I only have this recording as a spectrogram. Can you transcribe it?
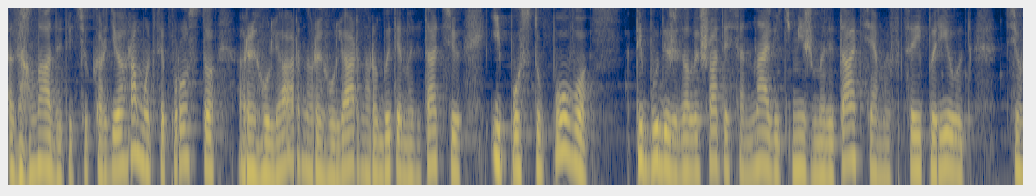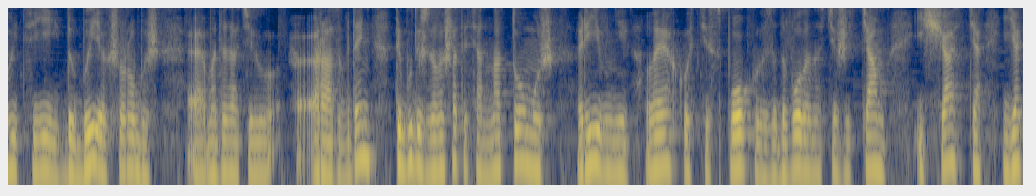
згладити цю кардіограму, це просто регулярно, регулярно робити медитацію і поступово ти будеш залишатися навіть між медитаціями в цей період цього, цієї доби, якщо робиш е, медитацію е, раз в день, ти будеш залишатися на тому ж рівні легкості, спокою, задоволеності життям і щастя, як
